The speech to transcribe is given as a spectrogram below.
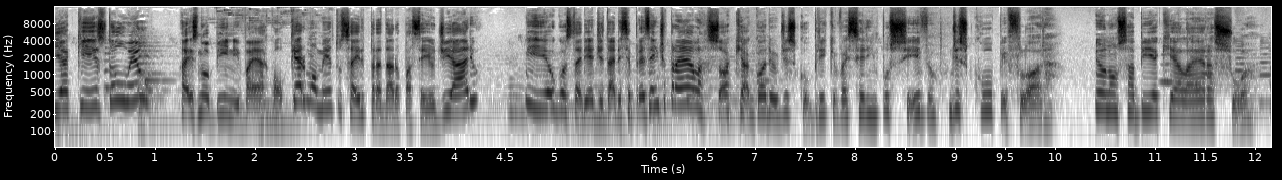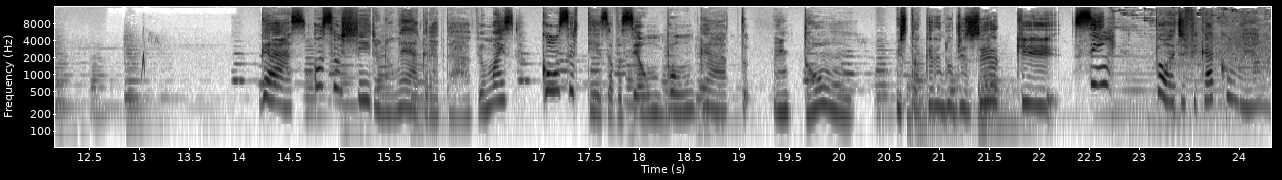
E aqui estou eu. A Snobine vai a qualquer momento sair para dar o passeio diário. E eu gostaria de dar esse presente para ela, só que agora eu descobri que vai ser impossível. Desculpe, Flora. Eu não sabia que ela era sua. Gas, o seu cheiro não é agradável, mas com certeza você é um bom gato. Então, está querendo dizer que. Sim, pode ficar com ela.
